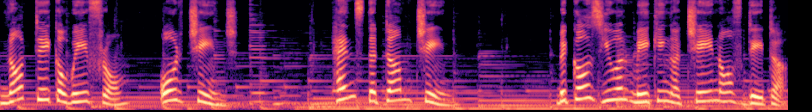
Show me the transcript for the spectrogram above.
not take away from, or change. Hence the term chain. Because you are making a chain of data.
